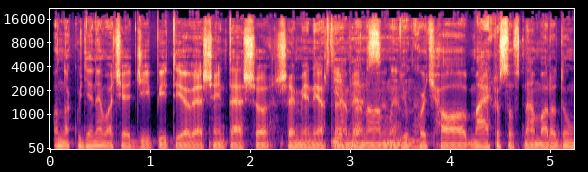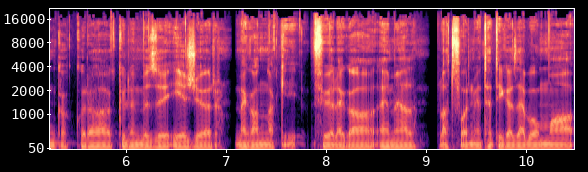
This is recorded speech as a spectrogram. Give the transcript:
Annak ugye nem a ChatGPT a versenytársa semmilyen értelemben, ja, hanem mondjuk, nem, hogyha Microsoftnál maradunk, akkor a különböző Azure, meg annak főleg a ML platformja, tehát igazából ma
